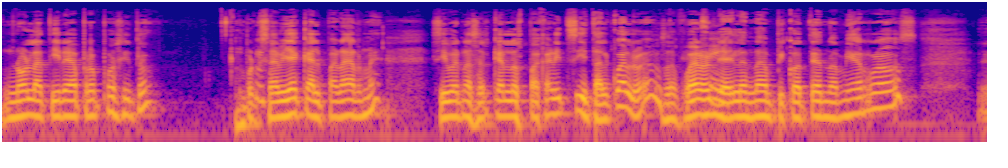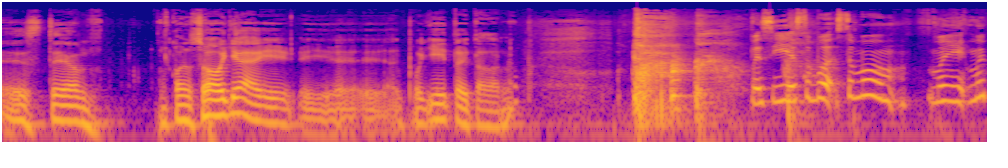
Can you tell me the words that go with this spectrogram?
no la tiré a propósito, porque sabía que al pararme se iban a acercar los pajaritos y tal cual, ¿verdad? O sea, fueron Sí. y ahí le andaban picoteando a mi arroz, este, con soya y, y, eh, pollito y todo, ¿no? Pues sí, estuvo, estuvo muy, muy,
